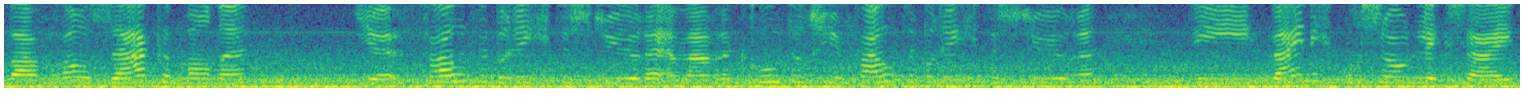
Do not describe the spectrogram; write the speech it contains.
waar vooral zakenmannen je foute berichten sturen en waar recruiters je foute berichten sturen die weinig persoonlijk zijn.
